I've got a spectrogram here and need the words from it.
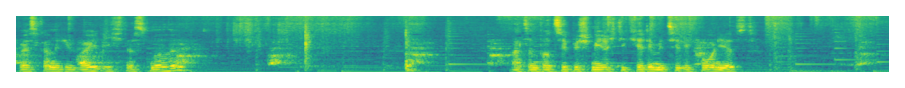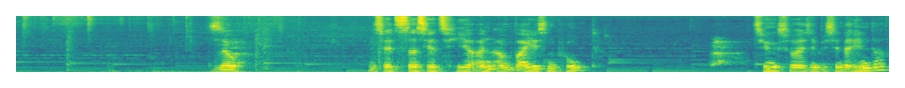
Ich weiß gar nicht, wie weit ich das mache. Also im Prinzip beschmiere ich die Kette mit Silikon jetzt. So, und setze das jetzt hier an am weißen Punkt, beziehungsweise ein bisschen dahinter.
